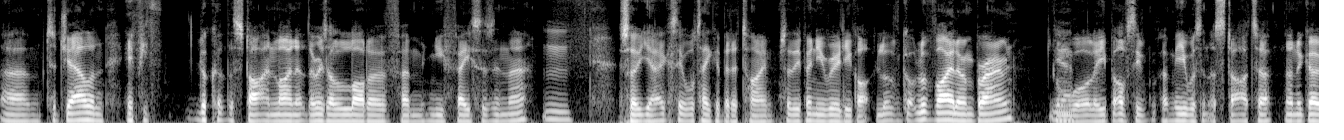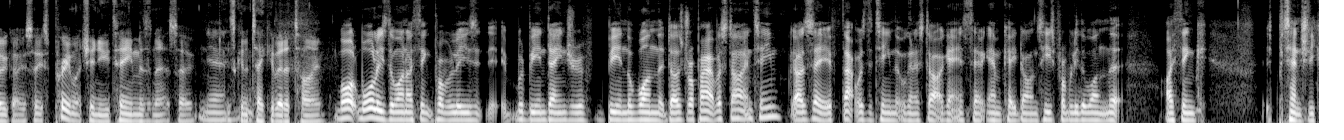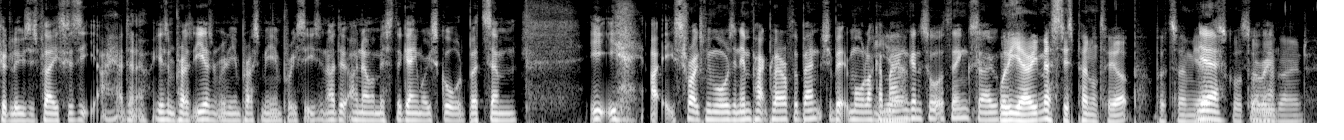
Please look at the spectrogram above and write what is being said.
um, to gel. And if you th- look at the starting lineup, there is a lot of um, new faces in there. Mm. So yeah, I guess it will take a bit of time. So they've only really got look, got Leutwiler and Brown and Yeah. Whalley, but obviously um, he wasn't a starter and a go-go, so it's pretty much a new team, isn't it? So Yeah. it's going to take a bit of time. Wa- Whalley's the one I think probably is, would be in danger of being the one that does drop out of a starting team. I'd say if that was the team that we're going to start against MK Dons, he's probably the one that I think potentially could lose his place because I, I don't know he hasn't impressed, he hasn't really impressed me in pre-season. I, do, I know I missed the game where he scored, but um, he, he, I- he strikes me more as an impact player off the bench, a bit more like a Yeah. Mangan sort of thing. So Well, yeah, he messed his penalty up, but um, yeah, Yeah, scored that. rebound.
